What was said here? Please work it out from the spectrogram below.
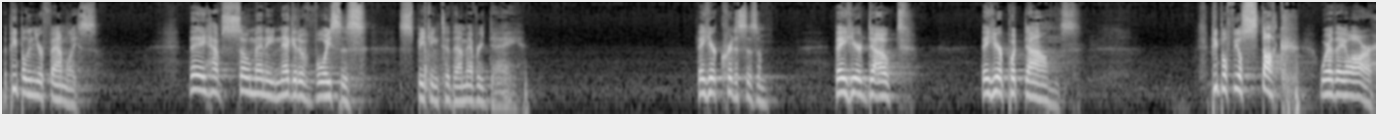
the people in your families, they have so many negative voices speaking to them every day. They hear criticism, they hear doubt, they hear put downs. People feel stuck where they are.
